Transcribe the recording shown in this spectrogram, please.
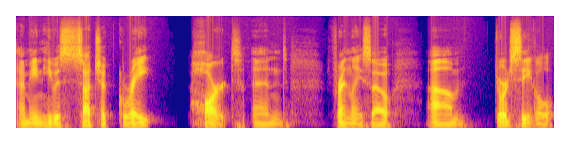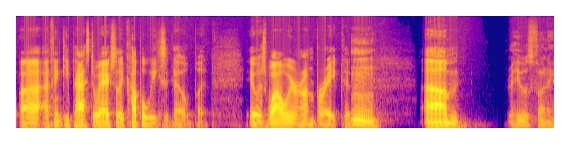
I mean, he was such a great heart and friendly. So, um, George Segal, uh, I think he passed away actually a couple weeks ago, but it was while we were on break. And, Mm. um, he was funny.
